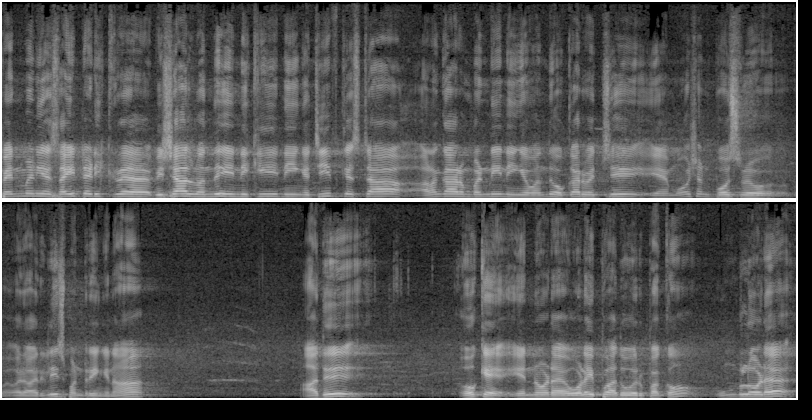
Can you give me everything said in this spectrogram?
பெண்மணியை சைட் அடிக்கிற விஷால் வந்து இன்னைக்கு நீங்க சீஃப் கெஸ்டா அலங்காரம் பண்ணி நீங்க வந்து உட்கார வச்சு என் மோஷன் போஸ்டர் ரிலீஸ் பண்றீங்கன்னா அது ஓகே என்னோட உழைப்பு அது ஒரு பக்கம் உங்களோட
